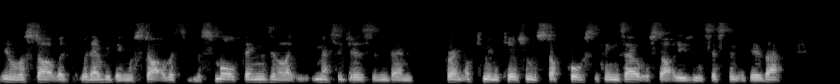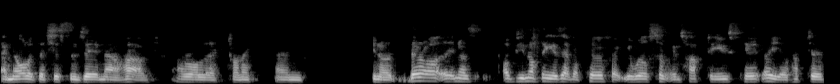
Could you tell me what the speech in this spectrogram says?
you know, we'll start with with everything. We'll start with, with small things, you know, like messages, and then parental communication. We stopped posting things out. We started using the system to do that, and all of the systems they now have are all electronic. And you know, there are, you know, obviously nothing is ever perfect. You will sometimes have to use paper. You'll have to,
